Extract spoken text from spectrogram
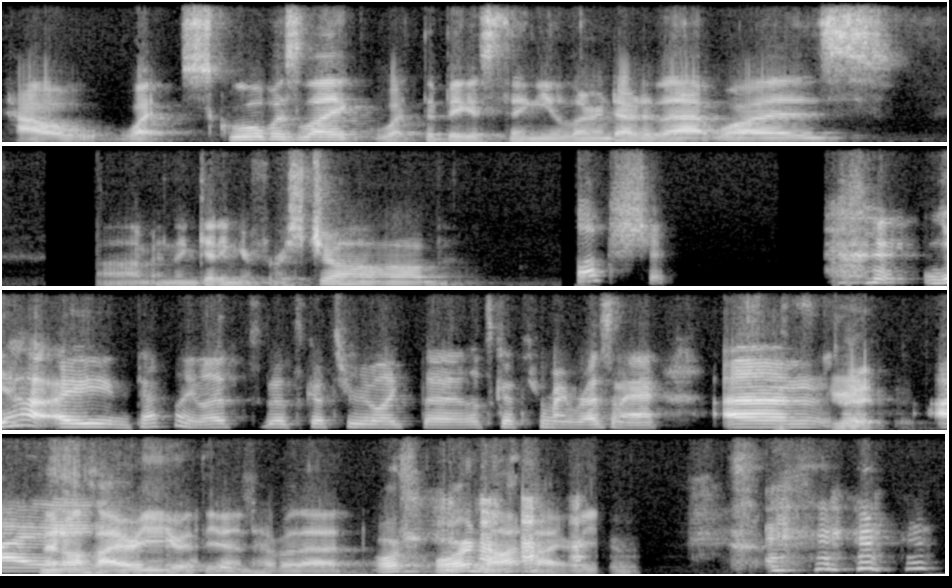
how what school was like, what the biggest thing you learned out of that was, um, and then getting your first job. Love shit. yeah, I definitely let's let's go through like the let's go through my resume. Um Good. I then I'll hire you at the end. How about that? Or or not hire you.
